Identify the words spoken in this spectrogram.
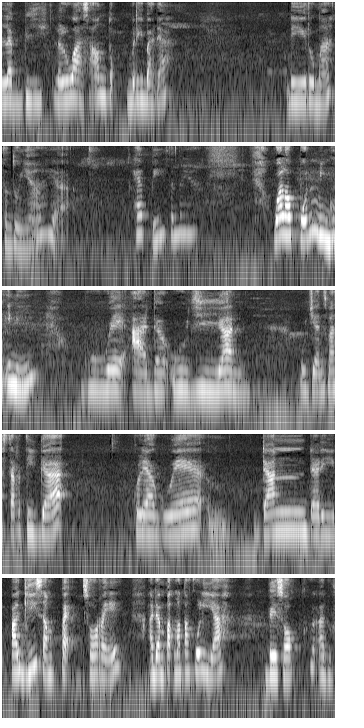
lebih leluasa untuk beribadah di rumah tentunya ya happy tentunya. Walaupun minggu ini gue ada ujian ujian semester 3 kuliah gue dan dari pagi sampai sore ada empat mata kuliah besok aduh.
